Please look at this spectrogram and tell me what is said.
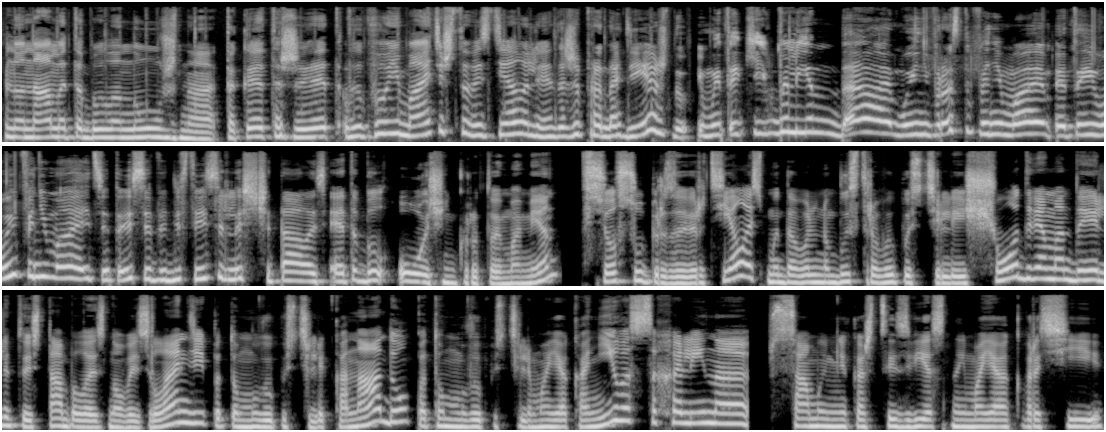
Но нам это было нужно. Так это же, это... вы понимаете, что вы сделали? Это же про надежду. И мы такие, блин, да, мы не просто понимаем, это и вы понимаете. То есть это действительно считалось. Это был очень крутой момент все супер завертелось. Мы довольно быстро выпустили еще две модели. То есть та была из Новой Зеландии, потом мы выпустили Канаду, потом мы выпустили маяк Анива с Сахалина, самый, мне кажется, известный маяк в России.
